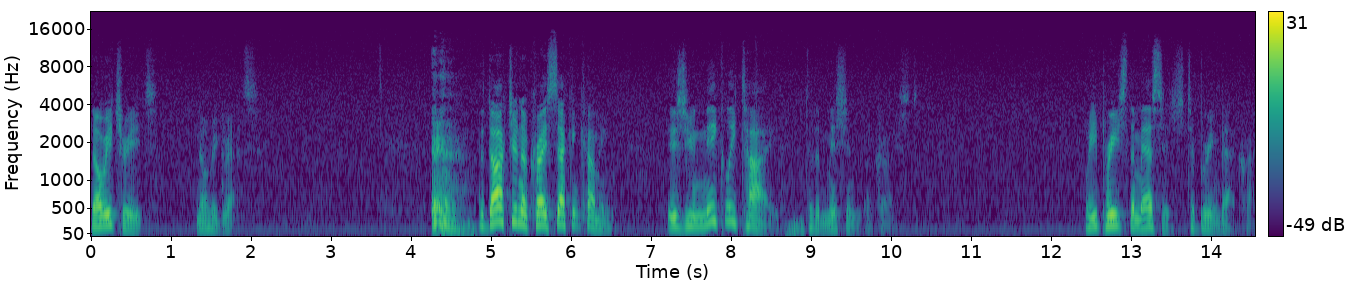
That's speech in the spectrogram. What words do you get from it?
no retreats, no regrets. the doctrine of Christ's second coming is uniquely tied to the mission of Christ. We preach the message to bring back Christ.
